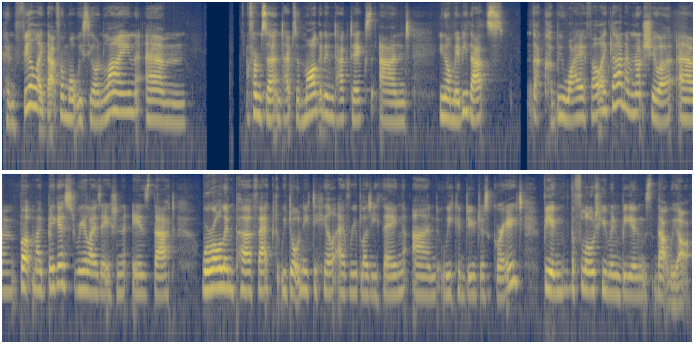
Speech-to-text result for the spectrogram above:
can feel like that from what we see online, um, from certain types of marketing tactics, and you know, maybe that's that could be why I felt like that. I'm not sure. Um, but my biggest realization is that we're all imperfect. We don't need to heal every bloody thing, and we can do just great being the flawed human beings that we are.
